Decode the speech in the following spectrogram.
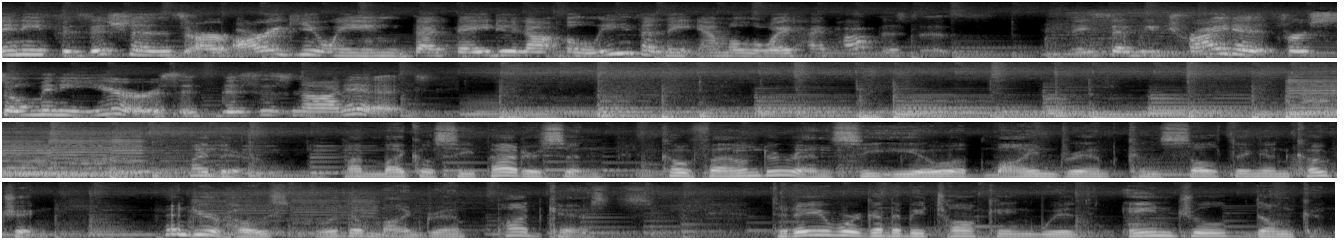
many physicians are arguing that they do not believe in the amyloid hypothesis. They said, We've tried it for so many years, this is not it. Hi there. I'm Michael C. Patterson, co founder and CEO of MindRamp Consulting and Coaching, and your host for the MindRamp podcasts. Today we're going to be talking with Angel Duncan.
